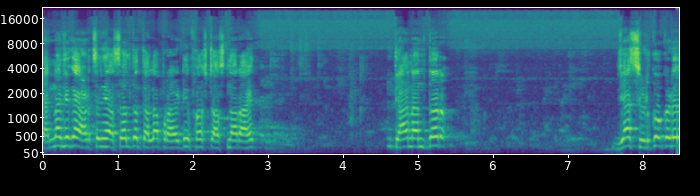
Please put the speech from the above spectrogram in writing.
त्यांना जे काही अडचणी असेल तर त्याला प्रायोरिटी फर्स्ट असणार आहेत. त्यानंतर ज्या सिडकोकडे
